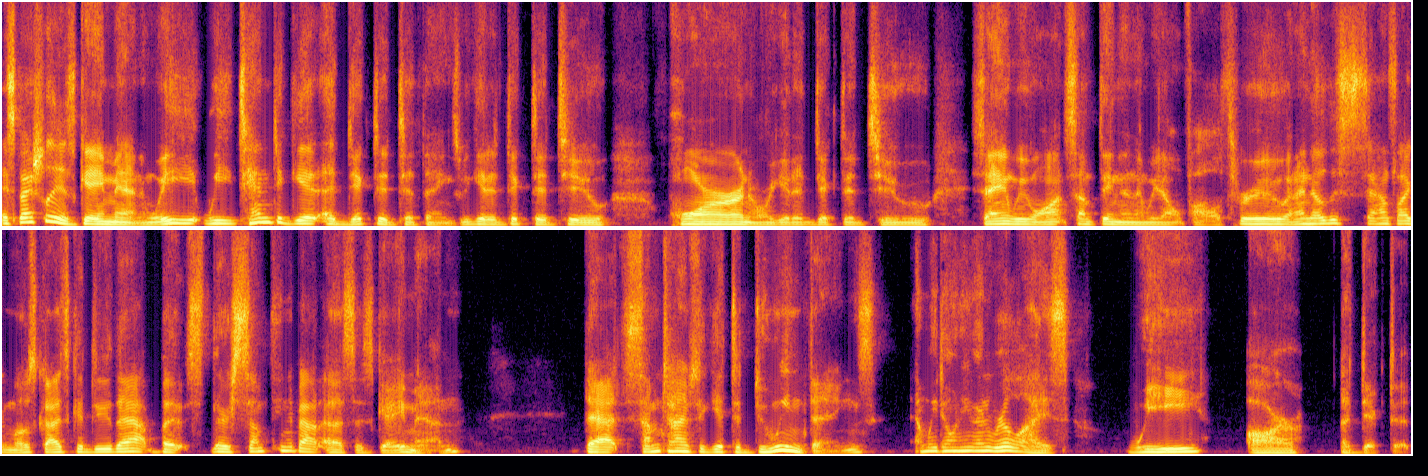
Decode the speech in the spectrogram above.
especially as gay men. We we tend to get addicted to things. We get addicted to porn or we get addicted to saying we want something and then we don't follow through. And I know this sounds like most guys could do that, but there's something about us as gay men that sometimes we get to doing things and we don't even realize we are addicted.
